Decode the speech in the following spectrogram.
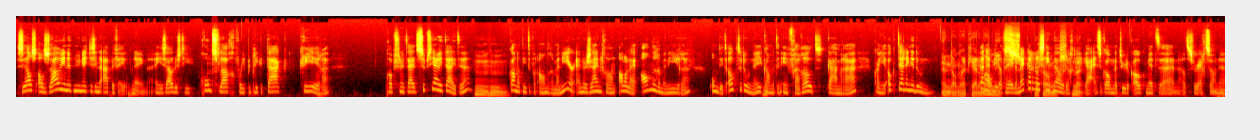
zelfs al zou je het nu netjes in de APV opnemen en je zou dus die grondslag voor die publieke taak creëren, proportionaliteit, subsidiariteit, hè? Mhm. kan het niet op een andere manier. En er zijn gewoon allerlei andere manieren om dit ook te doen. Hè. Je kan met een infraroodcamera kan je ook tellingen doen. En dan heb je helemaal Dan heb je niets dat hele MAC-adres niet persoonlijks. nodig. Nee. Ja, en ze komen natuurlijk ook met, eh, nou dat is weer echt zo'n eh,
